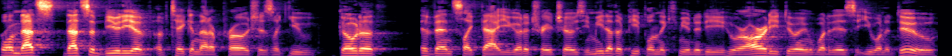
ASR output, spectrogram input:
Well, and that's that's the beauty of of taking that approach is like you go to events like that, you go to trade shows, you meet other people in the community who are already doing what it is that you want to do.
